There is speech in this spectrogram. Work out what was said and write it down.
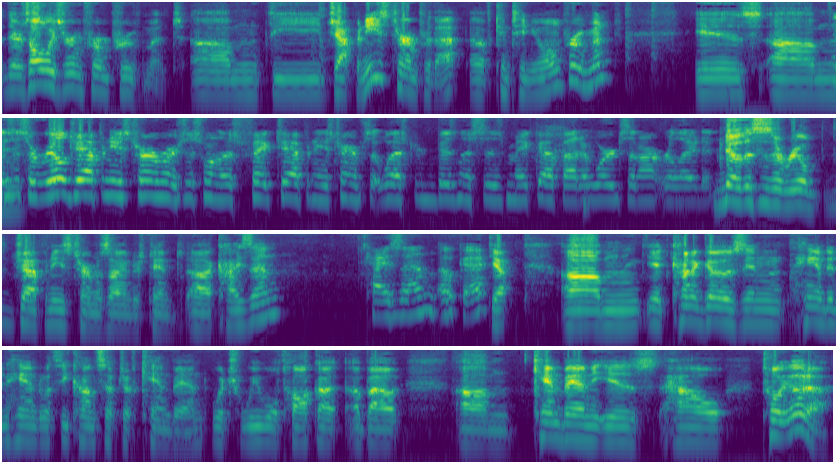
there's always room for improvement um, the japanese term for that of continual improvement is um, is this a real Japanese term, or is this one of those fake Japanese terms that Western businesses make up out of words that aren't related? no this is a real japanese term as i understand uh, kaizen Kaizen, okay. Yep. Um, it kind of goes in hand in hand with the concept of Kanban, which we will talk uh, about. Um, Kanban is how Toyota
